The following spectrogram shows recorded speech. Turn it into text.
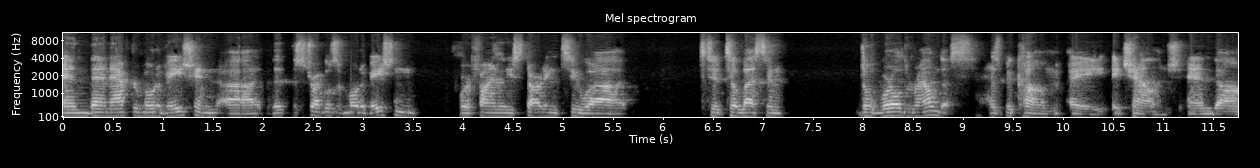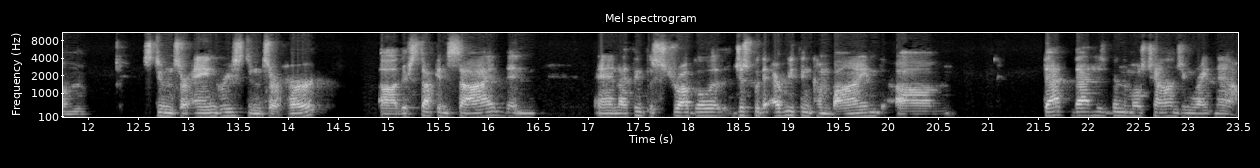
And then after motivation, uh, the, the, struggles of motivation were finally starting to, uh, to, to lessen. The world around us has become a, a challenge. And um, students are angry, students are hurt, uh, they're stuck inside, and and I think the struggle, just with everything combined, um, that that has been the most challenging right now.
